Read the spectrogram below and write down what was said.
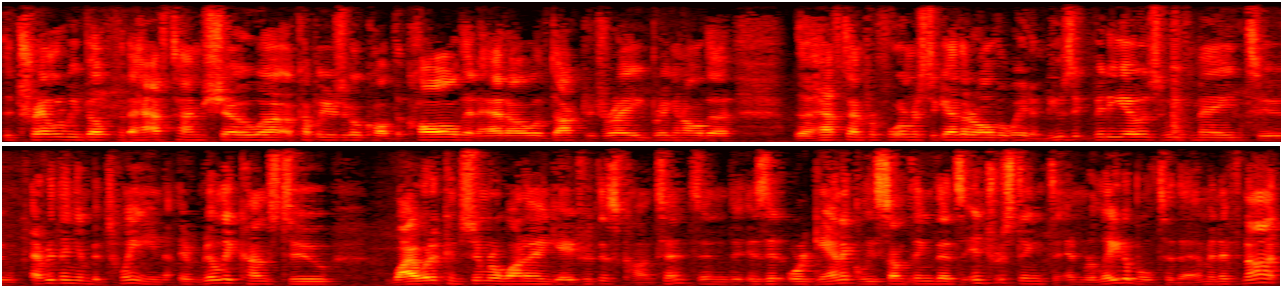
the trailer we built for the halftime show uh, a couple years ago called The Call that had all of Dr. Dre bringing all the the halftime performers together, all the way to music videos we've made to everything in between. It really comes to why would a consumer want to engage with this content, and is it organically something that's interesting to, and relatable to them? And if not,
